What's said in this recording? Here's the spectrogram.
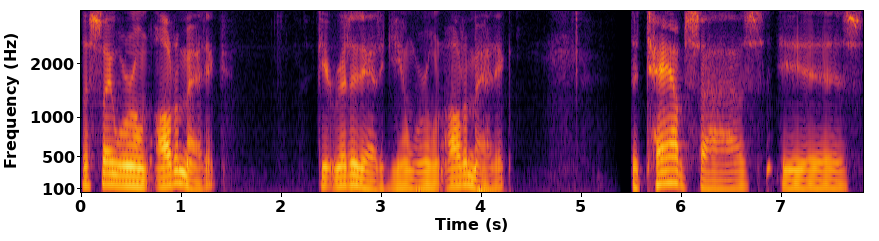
Let's say we're on automatic. Get rid of that again. We're on automatic. The tab size is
